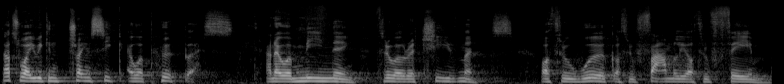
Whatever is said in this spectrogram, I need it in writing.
That's why we can try and seek our purpose and our meaning through our achievements, or through work, or through family, or through fame.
